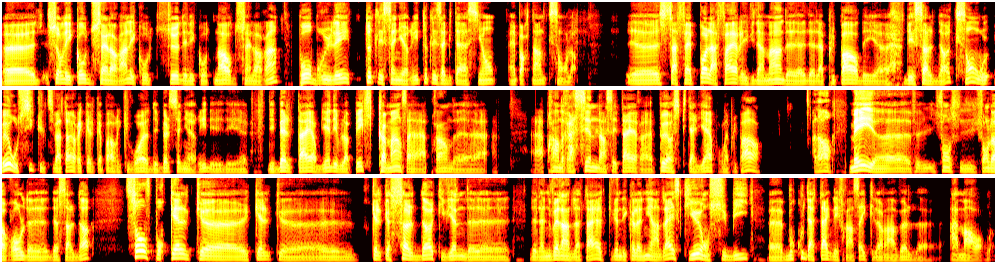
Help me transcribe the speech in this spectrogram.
euh, sur les côtes du Saint-Laurent, les côtes sud et les côtes nord du Saint-Laurent, pour brûler toutes les seigneuries, toutes les habitations importantes qui sont là. Euh, ça ne fait pas l'affaire, évidemment, de, la plupart euh, des, soldats qui sont eux aussi cultivateurs à quelque part et qui voient des belles seigneuries, des, euh, belles terres bien développées qui commencent à, prendre, à, prendre racine dans ces terres peu hospitalières pour la plupart. Alors, mais ils, font, ils font leur rôle de, soldats sauf pour quelques, quelques quelques soldats qui viennent de, la Nouvelle-Angleterre, qui viennent des colonies anglaises, qui, eux, ont subi euh, beaucoup d'attaques des Français qui leur en veulent euh, à mort.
